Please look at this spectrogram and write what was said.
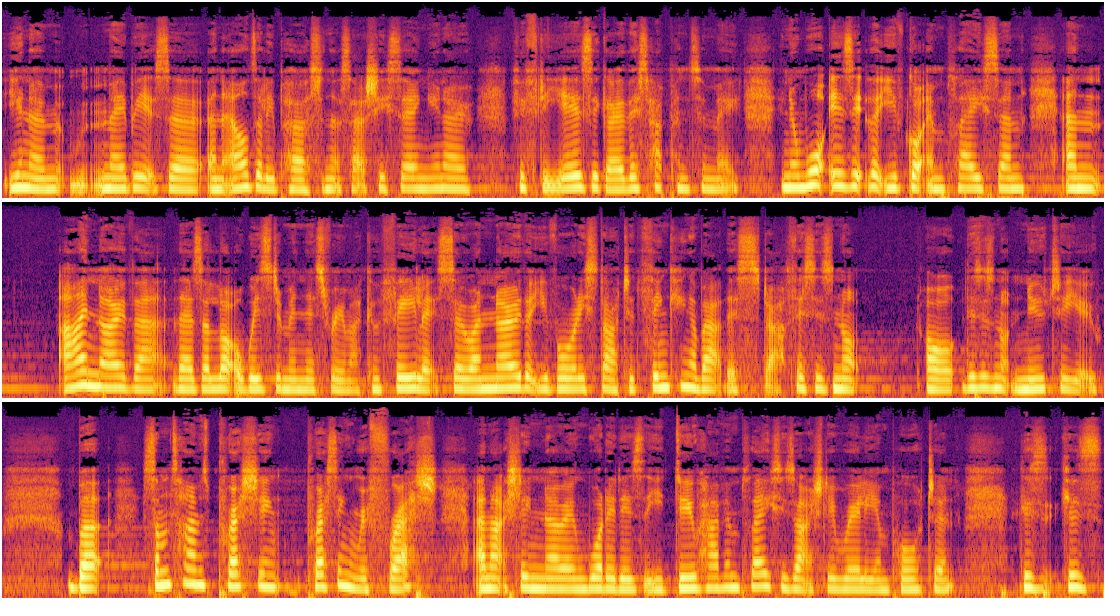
You know, maybe it's a, an elderly person that's actually saying, you know, 50 years ago this happened to me. You know, what is it that you've got in place? And, and I know that there's a lot of wisdom in this room. I can feel it. So I know that you've already started thinking about this stuff. This is not oh, this is not new to you. But sometimes pressing, pressing refresh and actually knowing what it is that you do have in place is actually really important. Because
